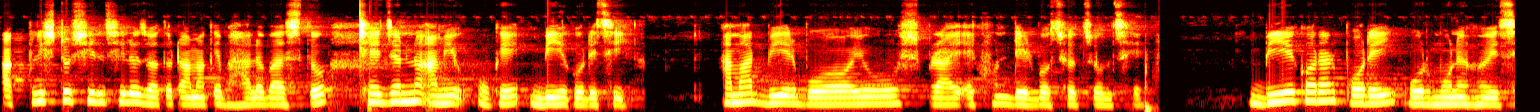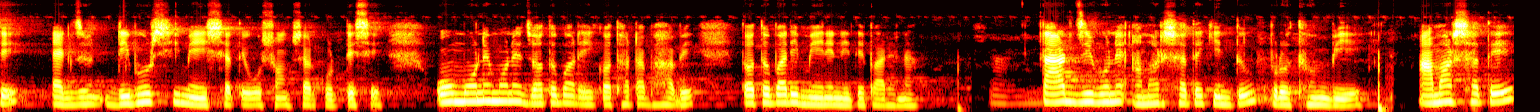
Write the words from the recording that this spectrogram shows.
আকৃষ্টশীল ছিল, যতটা আমাকে ভালোবাসত সেই জন্য আমি ওকে বিয়ে করেছি। আমার বিয়ের বয়স প্রায় এখন দেড় বছর চলছে। বিয়ে করার পরেই ওর মনে হয়েছে একজন ডিভোর্সি মেয়ের সাথে ও সংসার করতেছে। ও মনে মনে যতবার এই কথাটা ভাবে, ততবারই মেনে নিতে পারে না। তার জীবনে আমার সাথে কিন্তু প্রথম বিয়ে। আমার সাথে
